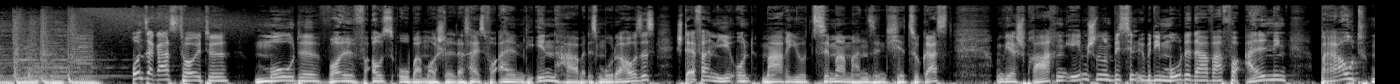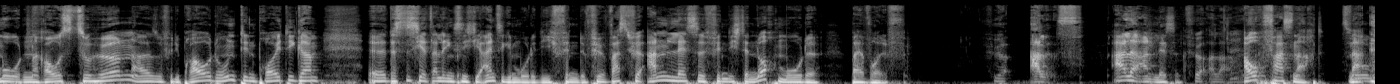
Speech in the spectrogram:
Unser Gast heute, Mode Wolf aus Obermoschel. Das heißt vor allem die Inhaber des Modehauses, Stefanie und Mario Zimmermann sind hier zu Gast. Und wir sprachen eben schon so ein bisschen über die Mode. Da war vor allen Dingen Brautmoden rauszuhören, also für die Braut und den Bräutigam. Äh, Das ist jetzt allerdings nicht die einzige Mode, die ich finde. Für was für Anlässe finde ich denn noch Mode bei Wolf? Alles. Alle Anlässe. Für alle anderen. Auch Fasnacht. Na, Zum,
